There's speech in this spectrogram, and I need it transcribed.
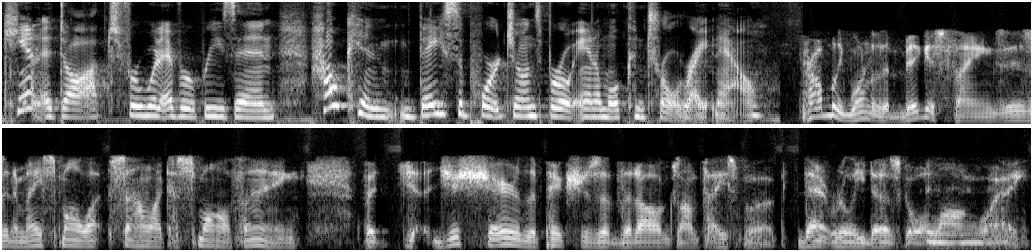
can't adopt for whatever reason, how can they support Jonesboro Animal Control right now? Probably one of the biggest things is, and it may small sound like a small thing, but j- just share the pictures of the dogs on Facebook. That really does go a long mm-hmm. way.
